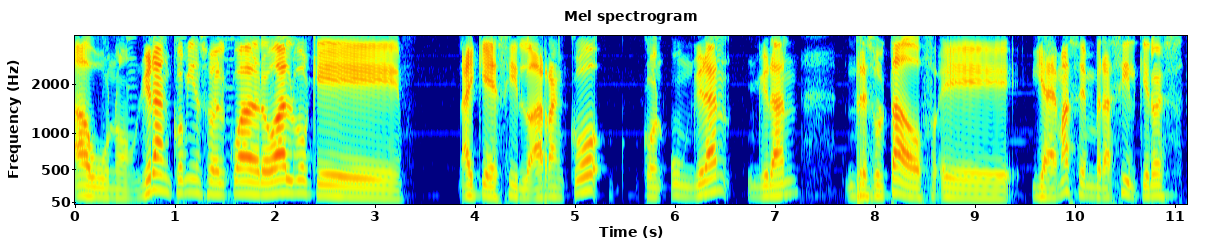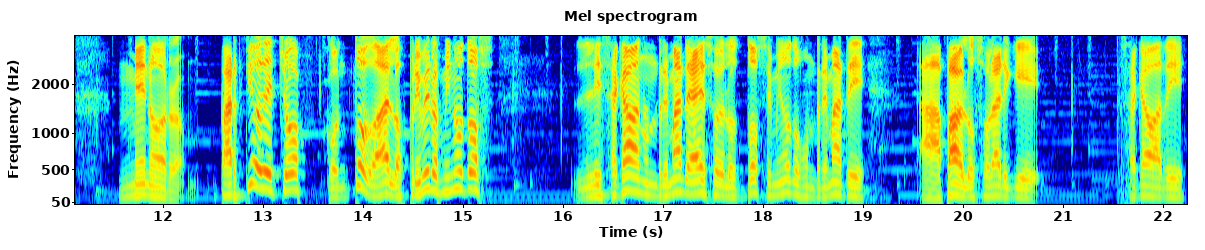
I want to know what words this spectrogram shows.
a uno. Gran comienzo del cuadro Albo que, hay que decirlo, arrancó con un gran, gran resultado. Eh, y además en Brasil, que no es menor. Partió de hecho con todo, ¿ah? los primeros minutos le sacaban un remate a eso de los 12 minutos, un remate a Pablo Solari que sacaba de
